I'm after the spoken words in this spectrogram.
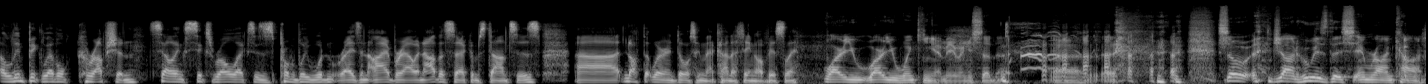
Olympic level corruption. Selling six Rolexes probably wouldn't raise an eyebrow in other circumstances. Uh, not that we're endorsing that kind of thing, obviously. Why are you Why are you winking at me when you said that? uh, so, John, who is this Imran Khan?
